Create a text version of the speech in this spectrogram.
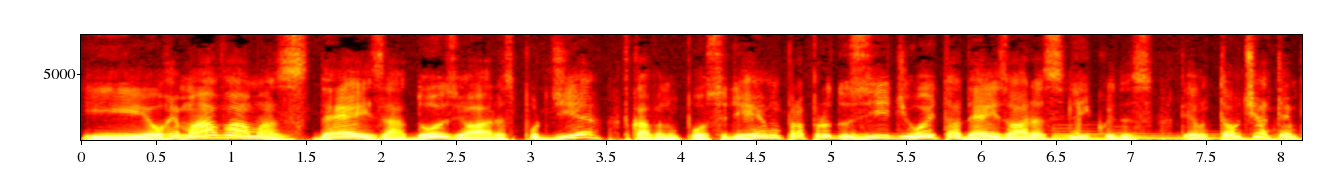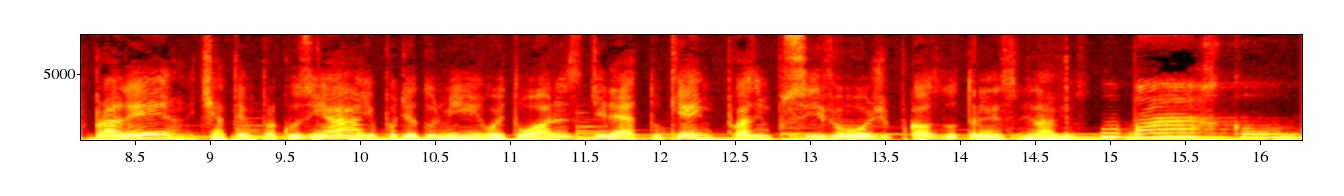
E eu remava umas 10 a 12 horas por dia, ficava no posto de remo para produzir de 8 a 10 horas líquidas. Então eu tinha tempo para ler, tinha tempo para cozinhar e eu podia dormir 8 horas direto, o que é quase impossível hoje por causa do trânsito de navios. O barco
